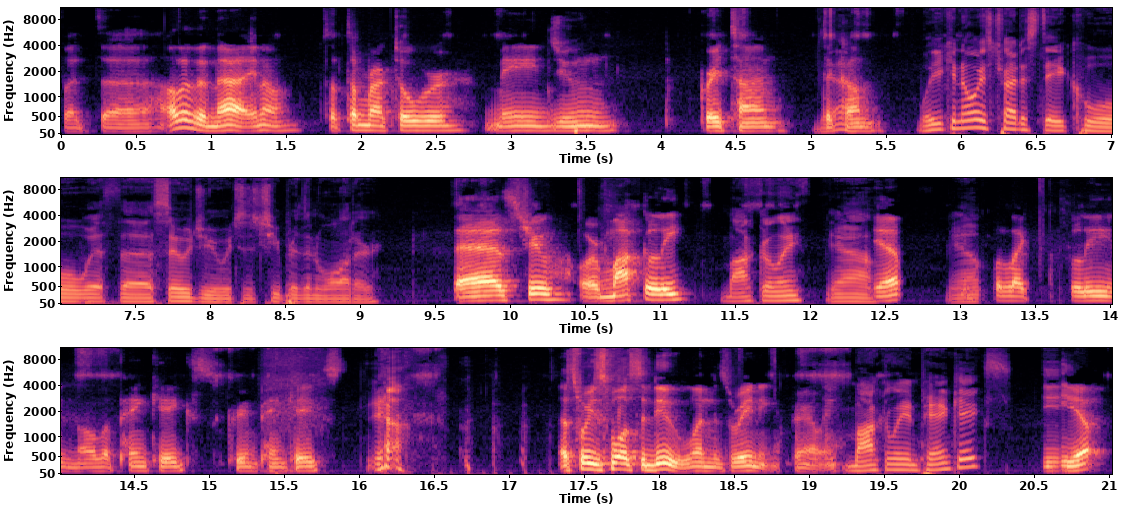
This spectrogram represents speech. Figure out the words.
But uh, other than that, you know, September, October, May, June, great time to Yeah. come. Well, you can always try to stay cool with uh, soju, which is cheaper than water. That's true. Or makgeolli. Makgeolli. Yeah. Yep. Yeah. Put like makgeolli and all the pancakes, cream pancakes. Yeah. That's what you're supposed to do when it's raining, apparently. Makgeolli and pancakes? Yep.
